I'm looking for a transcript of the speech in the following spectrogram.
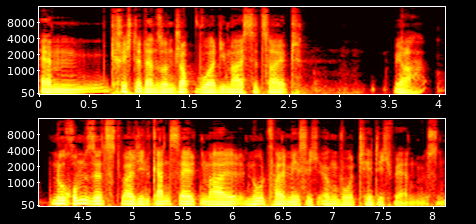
ähm, kriegt er dann so einen Job, wo er die meiste Zeit, ja, nur rumsitzt, weil die ganz selten mal notfallmäßig irgendwo tätig werden müssen.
